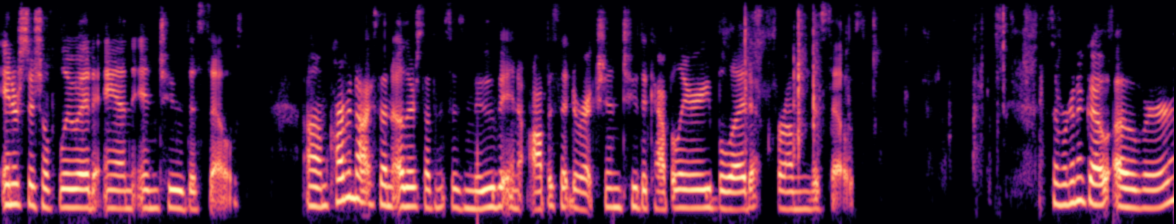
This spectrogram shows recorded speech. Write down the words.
interstitial fluid and into the cells. Um, carbon dioxide and other substances move in opposite direction to the capillary blood from the cells. So we're going to go over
